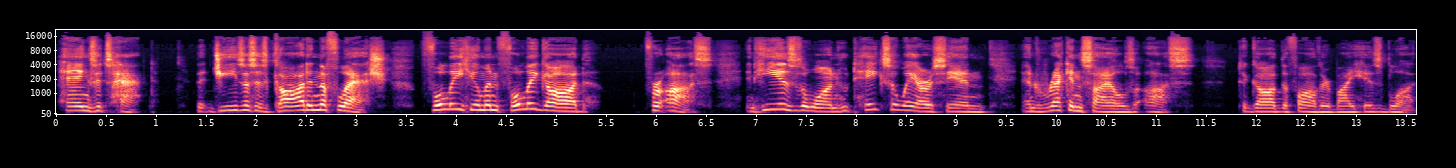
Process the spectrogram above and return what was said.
hangs its hat that Jesus is God in the flesh, fully human, fully God for us. And he is the one who takes away our sin and reconciles us to God the Father by his blood.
